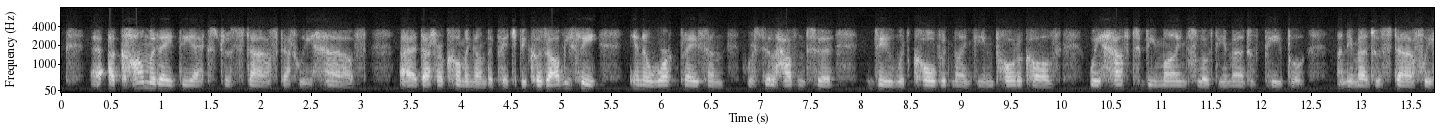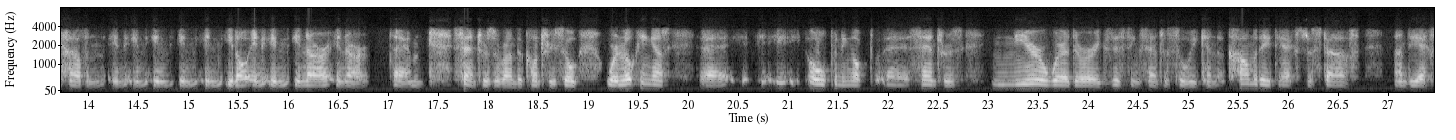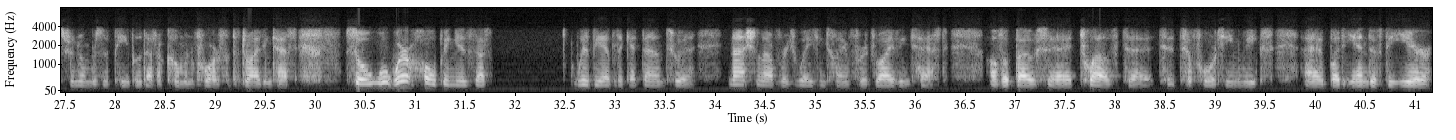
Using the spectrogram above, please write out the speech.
accommodate the extra staff that we have uh, that are coming on the pitch because obviously in a workplace and we're still having to deal with COVID-19 protocols we have to be mindful of the amount of people and the amount of staff we have in, in, in, in, in, in you know in, in, in our in our um, centres around the country. So we're looking at uh, opening up uh, centres near where there are existing centres so we can accommodate the extra staff and the extra numbers of people that are coming forward for the driving test. So what we're hoping is that we'll be able to get down to a national average waiting time for a driving test of about uh, 12 to, to, to, 14 weeks uh, by the end of the year.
